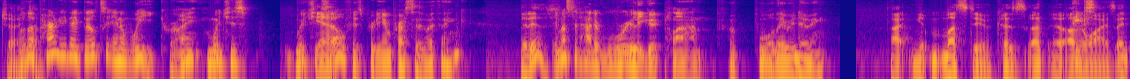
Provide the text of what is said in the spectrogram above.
Jedi. Well, apparently they built it in a week, right? Which is which Yeah. itself is pretty impressive. I think it is. they must have had a really good plan for, for what they were doing. Uh, you must do because uh, uh, otherwise, and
